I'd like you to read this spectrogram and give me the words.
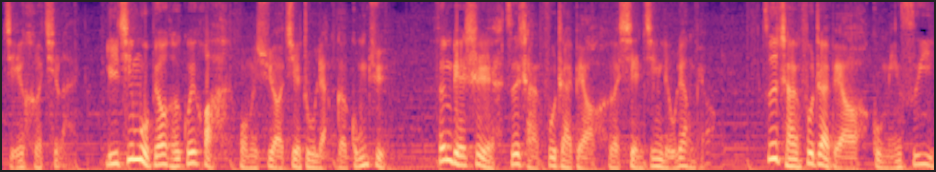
结合起来，理清目标和规划。我们需要借助两个工具，分别是资产负债表和现金流量表。资产负债表顾名思义，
